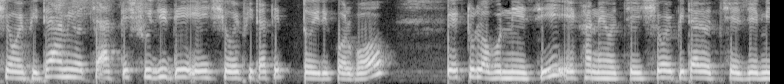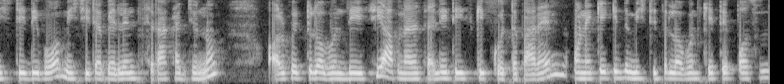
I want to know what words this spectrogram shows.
সিওই পিঠা। আমি হচ্ছে আজকে সুজি দিয়ে এই সিওই পিঠাটি তৈরি করব। একটু লবণ নিয়েছি। এখানে হচ্ছে সিওই পিঠার হচ্ছে যে মিষ্টি দিব, মিষ্টিটা ব্যালেন্স রাখার জন্য। অল্প একটু লবণ দিয়েছি। আপনারা চাইলে এটি স্কিপ করতে পারেন। অনেকে কিন্তু মিষ্টিতে লবণ খেতে পছন্দ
